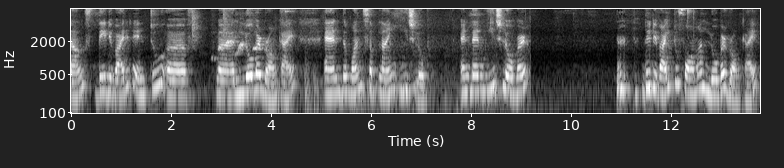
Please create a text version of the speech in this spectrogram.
lungs they divide it into uh, uh, lobar bronchi and the one supplying each lobe. And then each lobar they divide to form a lobar bronchi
